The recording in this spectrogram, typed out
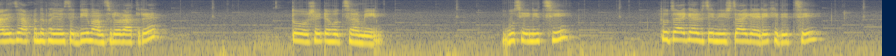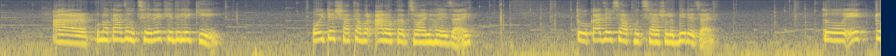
আর এই যে আপনাদের ভাই হয়েছে ডিম আনছিল রাত্রে, তো সেটা হচ্ছে আমি গুছিয়ে নিচ্ছি। তো জায়গার জিনিস জায়গায় রেখে দিচ্ছি। আর কোনো কাজ হচ্ছে, রেখে দিলে কি? ওইটার সাথে আবার আরও কাজ জয়েন হয়ে যায়। তো কাজের চাপ হচ্ছে আসলে বেড়ে যায়। তো একটু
